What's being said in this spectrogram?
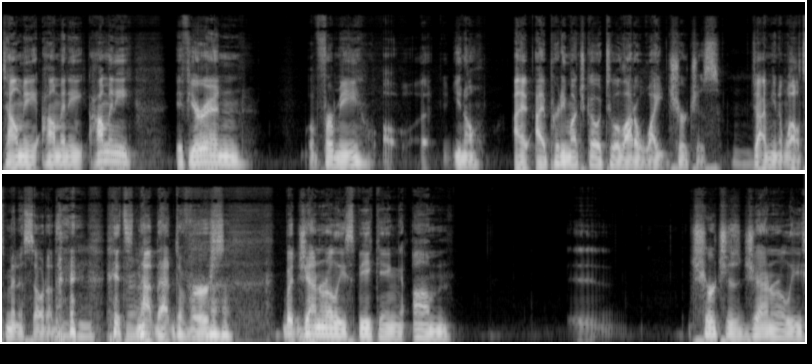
tell me how many how many if you're in for me uh, you know I, I pretty much go to a lot of white churches. I mean well it's minnesota. It's not that diverse. But generally speaking um, churches generally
